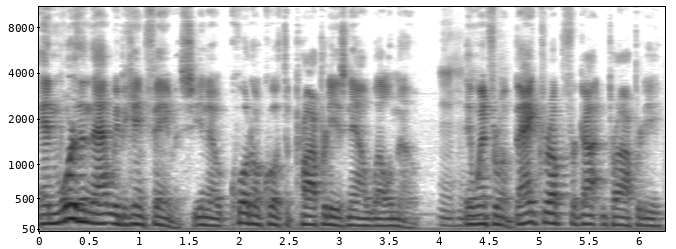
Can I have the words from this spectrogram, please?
And more than that, we became famous. You know, quote unquote, the property is now well known. Mhm. It went from a bankrupt, forgotten property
